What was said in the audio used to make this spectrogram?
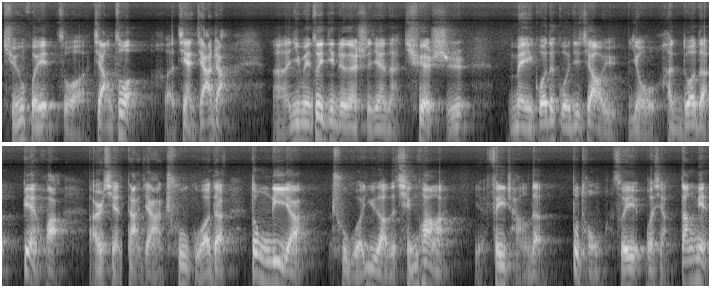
巡回做讲座和见家长。呃，因为最近这段时间呢，确实美国的国际教育有很多的变化，而且大家出国的动力啊，出国遇到的情况啊，也非常的不同，所以我想当面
